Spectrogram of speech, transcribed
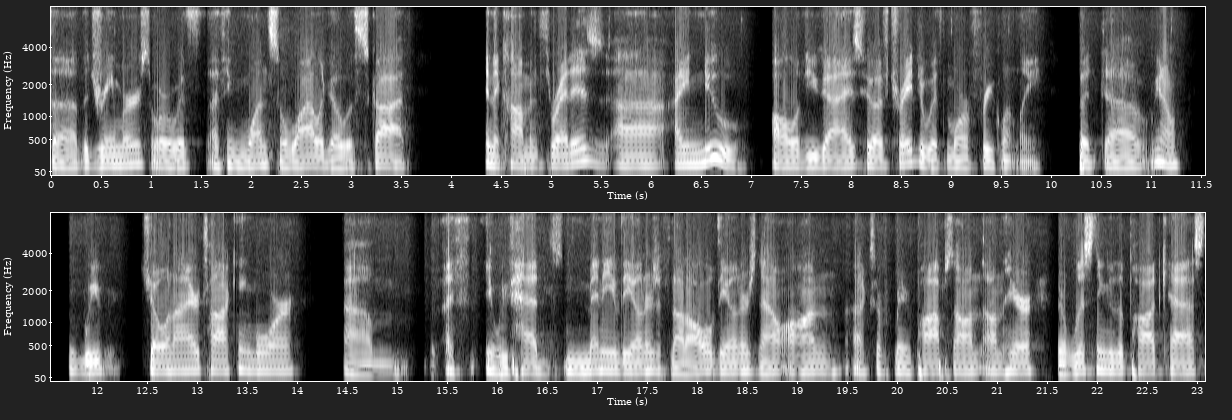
uh, the Dreamers or with I think once a while ago with Scott. And the common thread is uh, I knew all of you guys who I've traded with more frequently, but uh, you know, we Joe and I are talking more. Um, I th- you know, we've had many of the owners, if not all of the owners, now on, uh, except for maybe Pops on on here. They're listening to the podcast.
